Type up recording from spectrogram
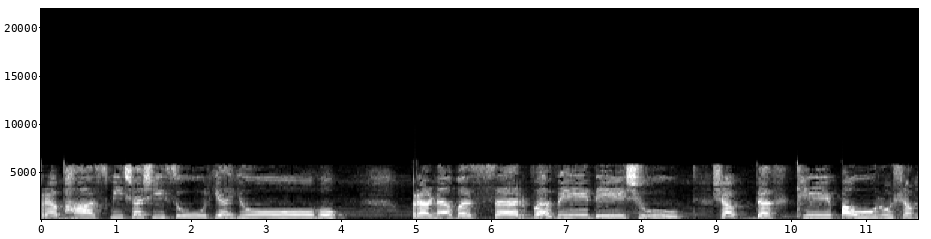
प्रभास्मि शशिसूर्ययोः प्रणवः सर्ववेदेषु शब्दः खे पौरुषं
